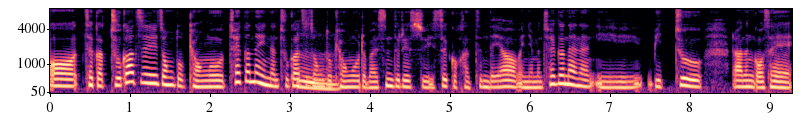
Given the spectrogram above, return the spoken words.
어, 제가 두 가지 정도 경우, 최근에 있는 두 가지 음. 정도 경우를 말씀드릴 수 있을 것 같은데요. 왜냐면 최근에는 이 미투라는 것에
